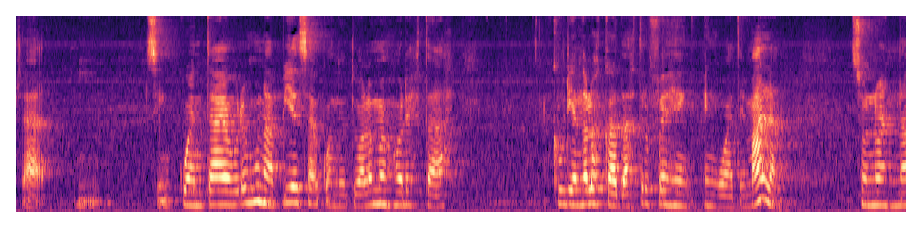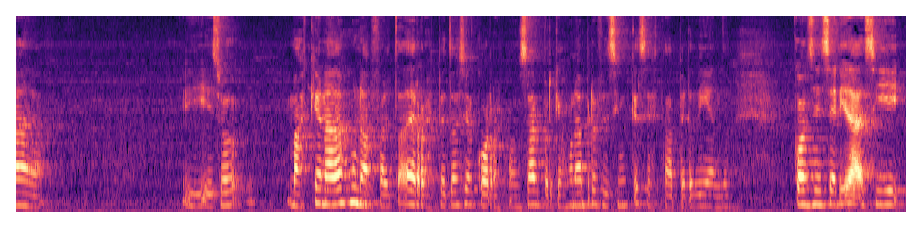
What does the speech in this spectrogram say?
O sea, 50 euros una pieza cuando tú a lo mejor estás cubriendo los catástrofes en, en Guatemala. Eso no es nada. Y eso más que nada es una falta de respeto hacia el corresponsal, porque es una profesión que se está perdiendo. Con sinceridad, si,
